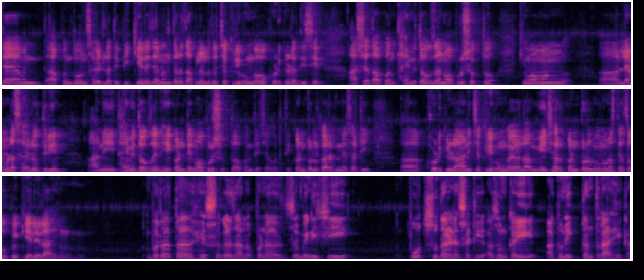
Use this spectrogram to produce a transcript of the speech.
त्या म्हणजे आपण दोन साईडला ते पीक केल्याच्या नंतरच आपल्याला तो चक्रीभुंगा व खोडकिडा दिसेल. अशात आपण थायमिथॉक्झान वापरू शकतो किंवा मग लॅमडा सायलोत्रीन आणि थायमिथॉक्झान हे कंटेन वापरू शकतो आपण त्याच्यावरती. कंट्रोल करण्यासाठी खोडकिडा आणि चक्री भुंगा याला मेजर कंट्रोल म्हणूनच त्याचा उपयोग केलेला आहे. बरं आता हे सगळं झालं पण जमिनीची पोत सुधारण्यासाठी अजून काही आधुनिक तंत्र आहे का?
